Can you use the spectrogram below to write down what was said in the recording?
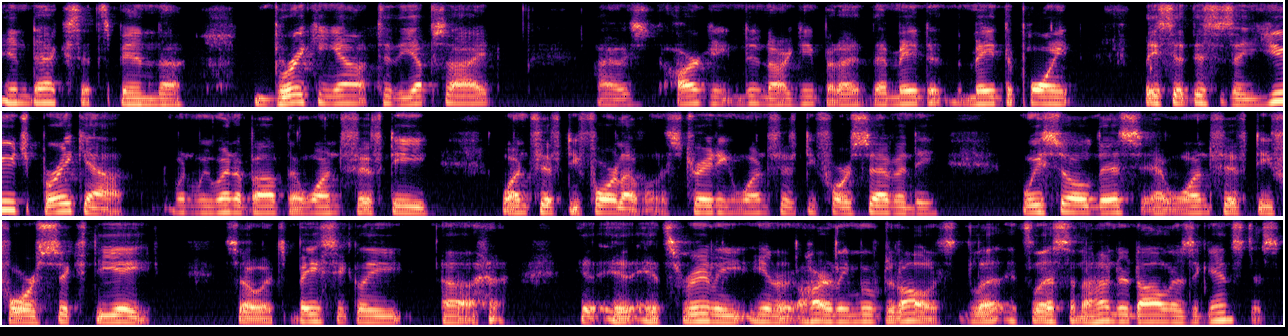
index that's been breaking out to the upside. I was arguing, didn't argue, but I, I made made the point they said this is a huge breakout when we went above the 150, 154 level. It's trading 154.70. We sold this at 154.68. So it's basically uh, it, it's really you know hardly moved at all. It's le- it's less than hundred dollars against us.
